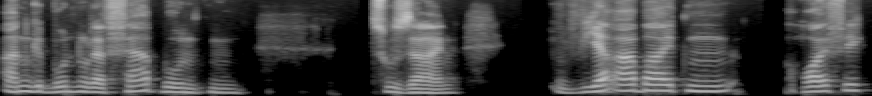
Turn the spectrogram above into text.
angebunden oder verbunden zu sein. Wir arbeiten häufig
